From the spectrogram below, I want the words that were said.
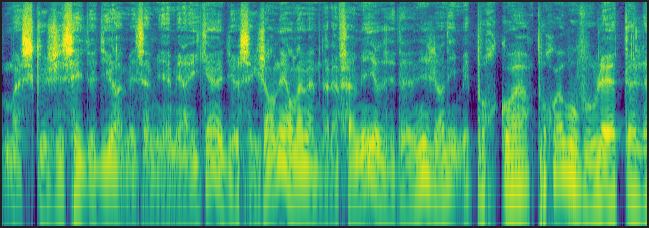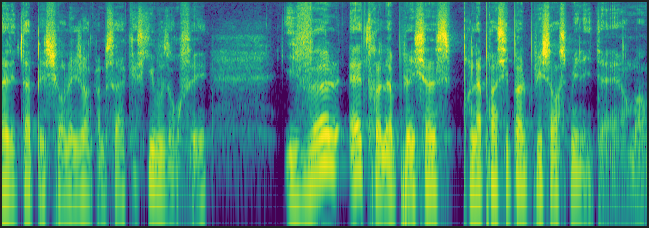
moi, ce que j'essaye de dire à mes amis américains, Dieu sait que j'en ai, on a même de la famille aux États-Unis, je leur dis, mais pourquoi Pourquoi vous voulez aller taper sur les gens comme ça? Qu'est-ce qu'ils vous ont fait? Ils veulent être la, la principale puissance militaire. Bon.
